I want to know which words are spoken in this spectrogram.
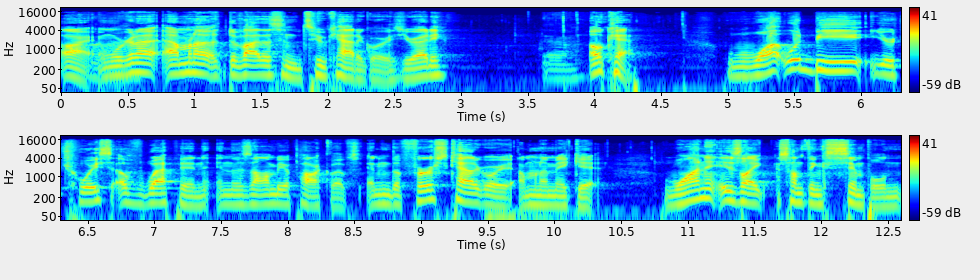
All right, and we're gonna. I'm gonna divide this into two categories. You ready? Yeah. Okay. What would be your choice of weapon in the zombie apocalypse? And the first category, I'm gonna make it. One is like something simple,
